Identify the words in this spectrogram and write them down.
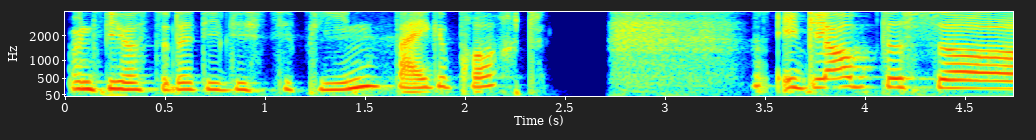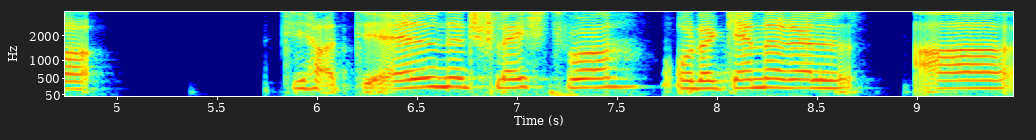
Und wie hast du da die Disziplin beigebracht? Ich glaube, dass da die HTL nicht schlecht war oder generell auch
